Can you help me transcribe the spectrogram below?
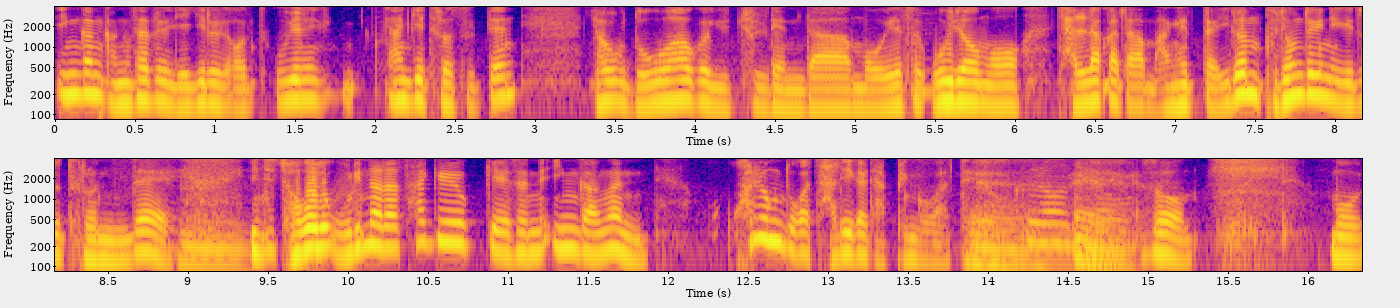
인강 강사들 얘기를 어- 우연히 한 게 들었을 땐 결국 노하우가 유출된다. 뭐 이래서 음. 오히려 뭐 잘 나가다가 망했다. 이런 부정적인 얘기도 들었는데 음. 이제 적어도 우리나라 사교육계에서는 인강은 활용도가 자리가 잡힌 것 같아요. 네. 그러네요. 네, 그래서 뭐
